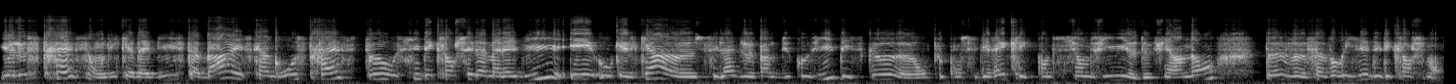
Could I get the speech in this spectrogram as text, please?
Il y a le stress, on dit cannabis, tabac. Est-ce qu'un gros stress peut aussi déclencher la maladie? Et auquel cas, euh, c'est là que je parle du Covid, est-ce que euh, peut considérer que les conditions de vie depuis un an peuvent favoriser des déclenchements?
